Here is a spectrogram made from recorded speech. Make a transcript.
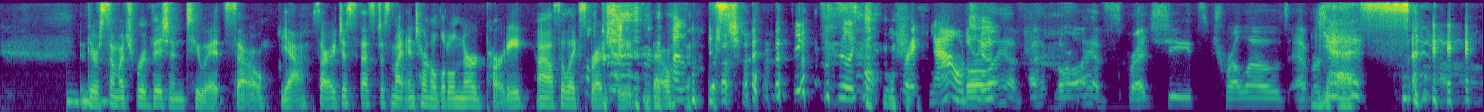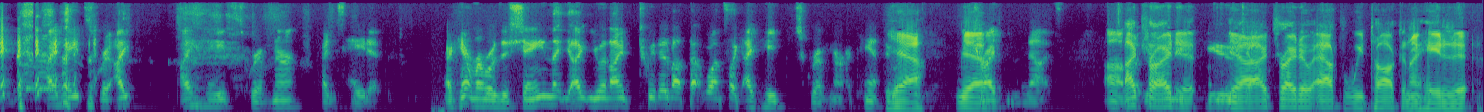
there's so much revision to it. So yeah, sorry, just that's just my internal little nerd party. I also like spreadsheets. So. it's really helpful right now Laurel, too. I have I, Laurel, I have spreadsheets, Trello's, Evernote. Yes. um, I hate Scrib. I I hate Scrivener. I just hate it. I can't remember was it Shane that you, you and I tweeted about that once. Like I hate Scrivener. I can't do yeah. it. Yeah. Yeah. It drives me nuts. Um, I tried yeah, it. Yeah, I tried it after we talked and I hated it.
